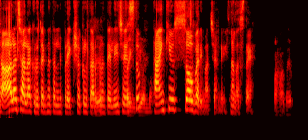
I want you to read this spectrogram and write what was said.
చాలా చాలా కృతజ్ఞతల్ని ప్రేక్షకుల తరపున తెలియజేస్తూ. Thank you so very much అండి. నమస్తే. మహాదేవ.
